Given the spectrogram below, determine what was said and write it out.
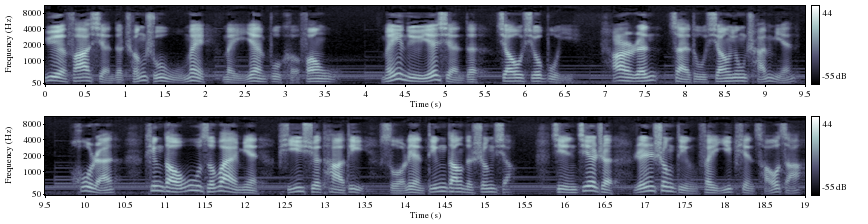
越发显得成熟妩媚，美艳不可方物。美女也显得娇羞不已。二人再度相拥缠绵，忽然听到屋子外面。皮靴踏地，锁链叮当的声响，紧接着人声鼎沸，一片嘈杂，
